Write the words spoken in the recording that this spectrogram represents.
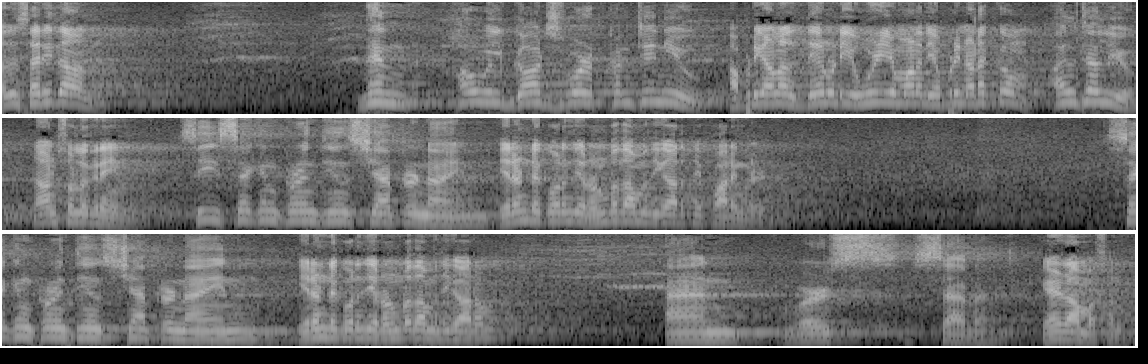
அது சரிதான் Then how will God's work continue? அப்படியானால் தேவனுடைய ஊழியமானது எப்படி நடக்கும் I'll tell you. நான் சொல்லுகிறேன் See 2 Corinthians chapter 9. இரண்டு குறைந்த ஒன்பதாம் அதிகாரத்தை பாருங்கள் 2 Corinthians chapter 9 இரண்டு குறைந்த ஒன்பதாம் அதிகாரம் and verse 7. ஏழாம் வசனம்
